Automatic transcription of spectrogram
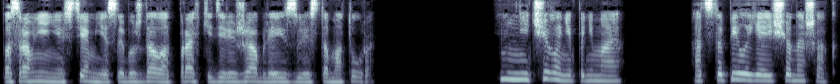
по сравнению с тем, если бы ждал отправки дирижабля из листоматура. Ничего не понимаю. Отступила я еще на шаг.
